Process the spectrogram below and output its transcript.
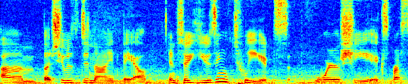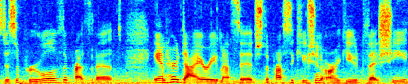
um, but she was denied bail. And so using tweets where she expressed disapproval of the president and her diary message, the prosecution argued that she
